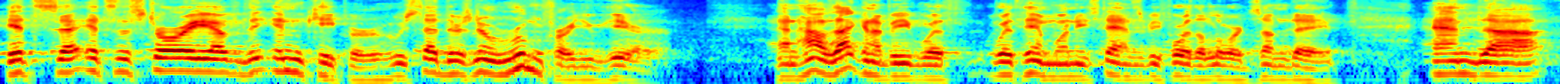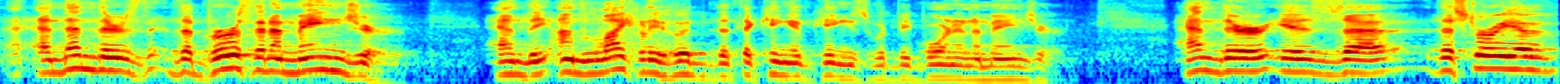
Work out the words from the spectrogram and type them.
It's, uh, it's the story of the innkeeper who said, There's no room for you here. And how's that going to be with, with him when he stands before the Lord someday? And, uh, and then there's the birth in a manger and the unlikelihood that the King of Kings would be born in a manger. And there is uh, the story of,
